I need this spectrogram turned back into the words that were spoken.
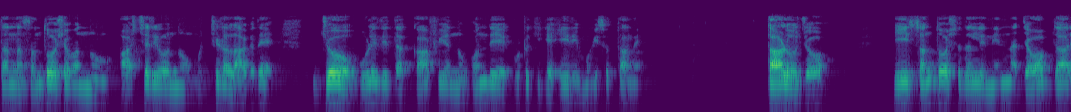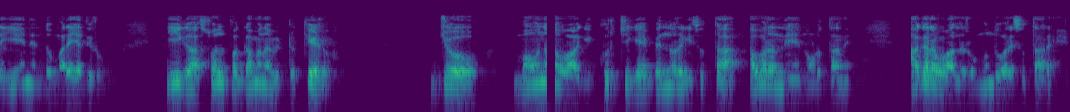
ತನ್ನ ಸಂತೋಷವನ್ನು, ಆಶ್ಚರ್ಯವನ್ನು ಮುಚ್ಚಿಡಲಾಗದೆ ಜೋ ಉಳಿದಿದ್ದ ಕಾಫಿಯನ್ನು ಒಂದೇ ಗುಟುಕಿಗೆ ಹೀರಿ ಮುಗಿಸುತ್ತಾನೆ. ತಾಳು ಜೋ, ಈ ಸಂತೋಷದಲ್ಲಿ ನಿನ್ನ ಜವಾಬ್ದಾರಿ ಏನೆಂದು ಮರೆಯದಿರು. ಈಗ ಸ್ವಲ್ಪ ಗಮನವಿಟ್ಟು ಕೇಳು. ಜೋ ಮೌನವಾಗಿ ಕುರ್ಚಿಗೆ ಬೆನ್ನೊರಗಿಸುತ್ತಾ ಅವರನ್ನೇ ನೋಡುತ್ತಾನೆ. ಅಗರವಾಲರು ಮುಂದುವರೆಸುತ್ತಾರೆ.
